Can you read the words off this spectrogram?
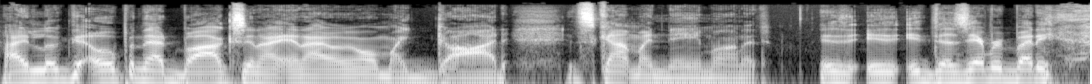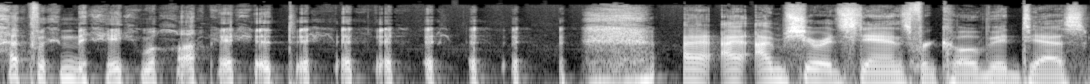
I looked, opened that box, and I and I, oh my God, it's got my name on it. Is- is- is- does everybody have a name on it? I, I, I'm sure it stands for COVID test,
